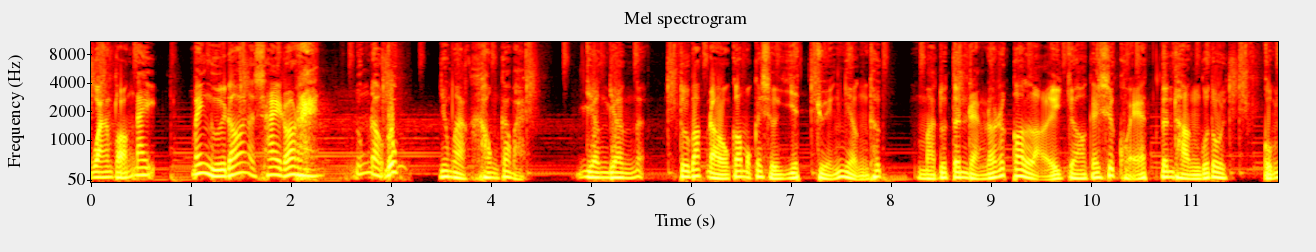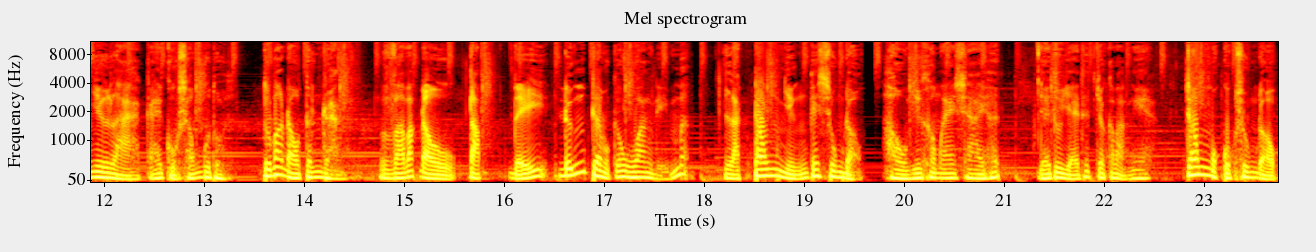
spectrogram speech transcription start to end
hoàn toàn đây. Mấy người đó là sai rõ ràng đúng đâu đúng. Nhưng mà không các bạn dần dần á tôi bắt đầu có một cái sự dịch chuyển nhận thức mà tôi tin rằng nó rất có lợi cho cái sức khỏe tinh thần của tôi cũng như là cái cuộc sống của tôi. Tôi bắt đầu tin rằng và bắt đầu tập để đứng trên một cái quan điểm á, là trong những cái xung đột, hầu như không ai sai hết. Để tôi giải thích cho các bạn nghe. Trong một cuộc xung đột,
